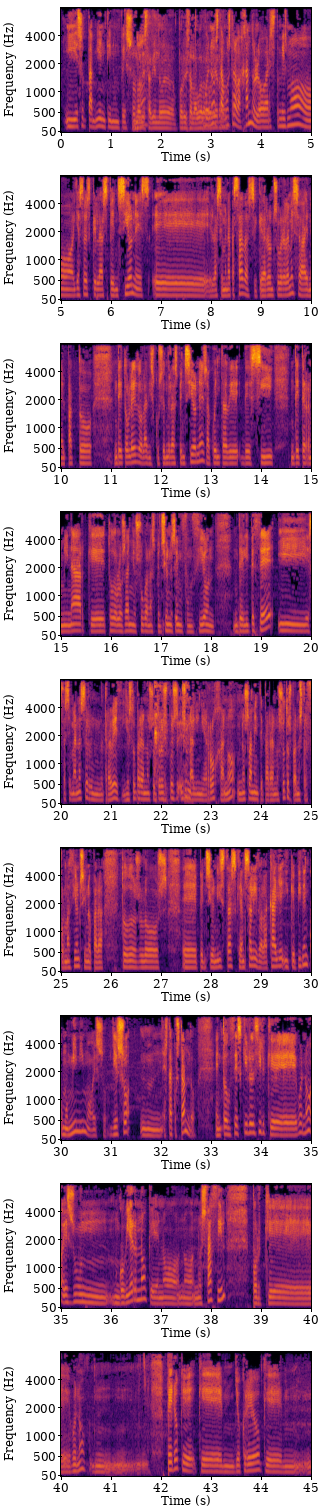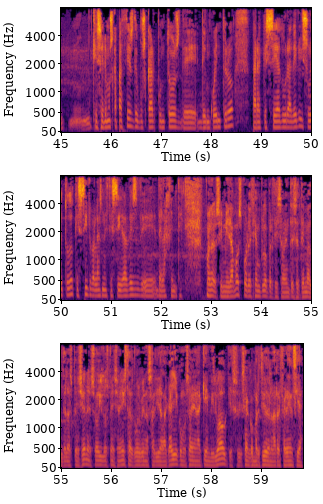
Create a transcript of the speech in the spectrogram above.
y eso también tiene un peso. ¿No, le está viendo por esa labor? Bueno, estamos trabajándolo. Ahora mismo, ya sabes que las pensiones eh, la semana pasada se quedaron sobre la mesa en el Pacto de Toledo, la discusión de las pensiones, a cuenta de, si determinar que todos los años suban las pensiones en función del IPC y esta semana se reúnen otra vez. Y esto para nosotros pues es una línea roja, ¿no? No solamente para nosotros, para nuestra formación, sino para todos los eh, pensionistas que han salido a la calle y que piden como mínimo eso. Y eso mm, está costando. Entonces, quiero decir que, bueno, es un, gobierno que no, no, es fácil porque, bueno, mm, pero que, que, yo creo que, mm, que seremos capaces de buscar puntos de, encuentro para que sea duradero y, sobre todo, que sirva a las necesidades de, de la gente. Bueno, si miramos, por ejemplo, precisamente ese tema, el de las pensiones, hoy los pensionistas vuelven a salir a la calle, como saben aquí en Bilbao, que se han convertido en la referencia.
